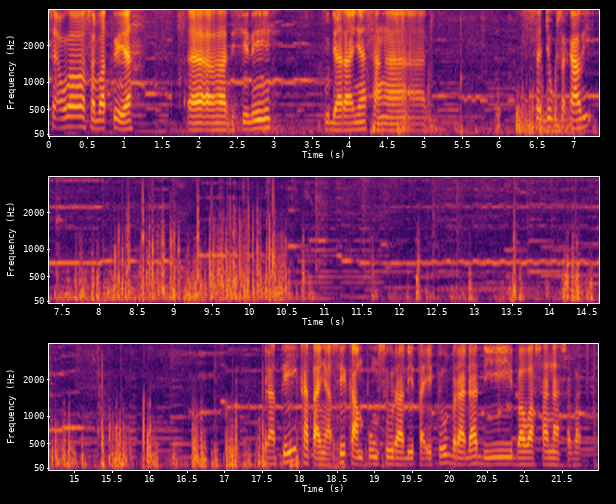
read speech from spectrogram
Masya Allah sahabatku ya. Eh, di sini udaranya sangat sejuk sekali. Berarti katanya sih kampung Suradita itu berada di bawah sana sobatku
